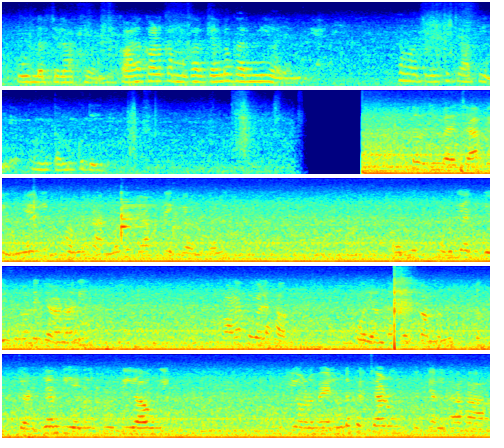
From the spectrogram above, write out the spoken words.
ਕੂਲਰ ਚਲਾ ਕੇ ਆਉਂਦੀ। ਕਾਲਾ ਕਾਲਾ ਕੰਮ ਕਰਦੇ ਉਹਨਾਂ ਗਰਮੀ ਆ ਜਾਂਦੀ ਹੈ। ਹਵਾ ਚ ਬਹਿ ਕੇ ਚਾਹ ਪੀ ਲਿਆ ਹੁਣ ਤਾਂ ਮੁੱਕਦੀ ਲਓ ਜੀ, ਮੈਂ ਚਾਹ ਪੀ ਲਈ ਹੈਗੀ, ਹੁਣ ਮੈਂ ਕਰ ਲਵਾਂਗੀ ਚਾਹ ਦੇ ਕੇ ਆਉਂਦੇ ਨੇ ਥੋੜੀ ਥੋੜੀ ਅੱਜ ਟਿਊਸ਼ਨ ਉਹਨੇ ਜਾਣਾ ਨਹੀਂ ਬਾਹਲਾ ਕੁ ਵੇਲਾ ਹ- ਹੋ ਜਾਂਦਾ ਫਿਰ ਕੰਮ ਨੂੰ ਚੜ ਜਾਂਦੀ ਹੈ ਜੀ ਟੂਟੀ ਆਊਗੀ। ਟੂਟੀ ਆਉਣ ਵੇਲੇ ਨੂੰ ਤਾਂ ਫਿਰ ਝਾੜੂ ਚੱਲਦਾ ਆਹ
